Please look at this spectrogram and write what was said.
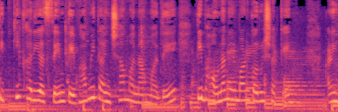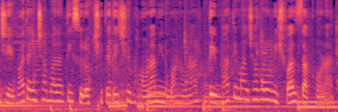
तितकी खरी असेन तेव्हा मी त्यांच्या मनामध्ये ती भावना निर्माण करू शकेन. आणि जेव्हा त्यांच्या मनात ती सुरक्षिततेची भावना निर्माण होणार तेव्हा ते माझ्यावर विश्वास दाखवणार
